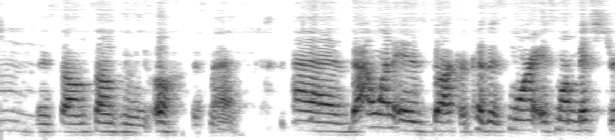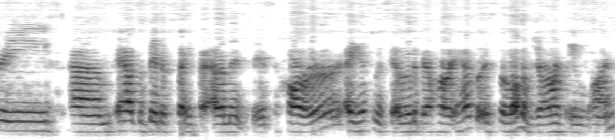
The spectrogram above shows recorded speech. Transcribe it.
Mm. This song, Song Hoon. Oh, this man. And that one is darker because it's more it's more mysteries. Um, it has a bit of sci-fi elements. It's horror. I guess say a little bit horror. It has it's a lot of genres in one.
